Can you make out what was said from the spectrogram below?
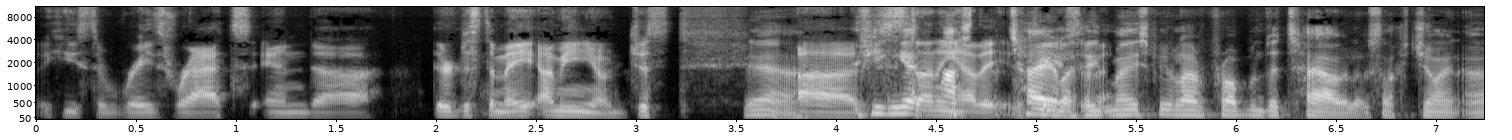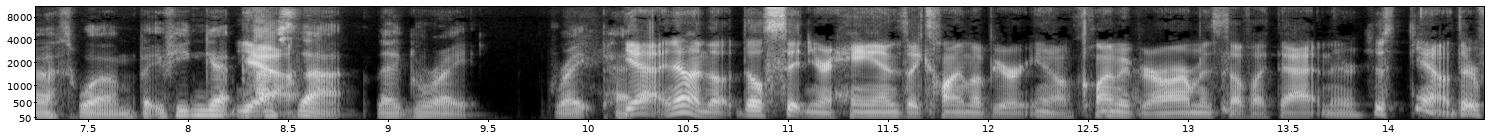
he used to raise rats and uh, they're just amazing. I mean you know just yeah? uh, if you can get past how they the tail, I think most people have a problem with the tail. It looks like a giant earthworm, but if you can get Yeah. past that, they're great. Great pet. Yeah, no, they'll, they'll sit in your hands. They climb up your, you know, climb up your arm and stuff like that. And they're just, you know, they're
